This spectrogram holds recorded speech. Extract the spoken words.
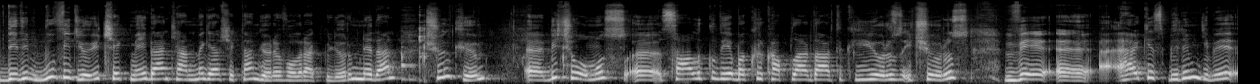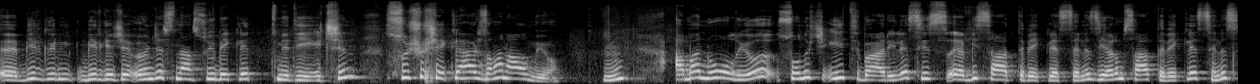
dedim bu videoyu çekmeyi ben kendime gerçekten görev olarak biliyorum. Neden? Çünkü birçoğumuz e, sağlıklı diye bakır kaplarda artık yiyoruz, içiyoruz ve e, herkes benim gibi e, bir gün bir gece öncesinden suyu bekletmediği için su şu şekli her zaman almıyor. Ama ne oluyor? Sonuç itibariyle siz e, bir saatte bekletseniz, yarım saatte bekletseniz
